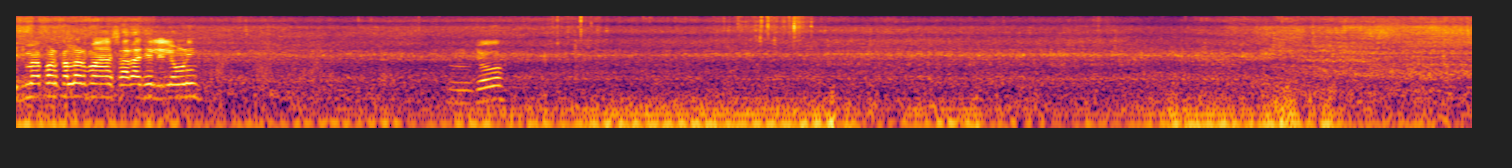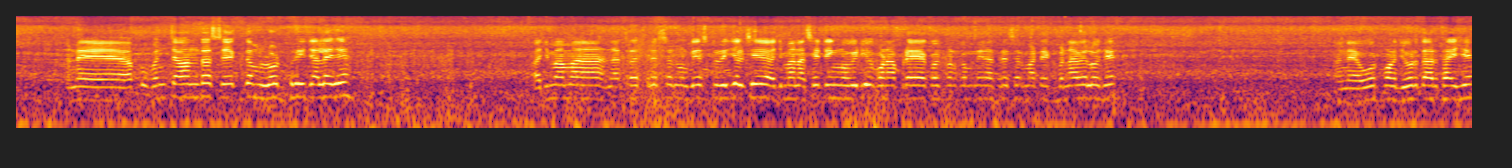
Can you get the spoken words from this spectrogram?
અજમા પણ કલરમાં સારા છે લીલવણી. જો અને આપણું પંચાવન દસ એકદમ લોડ ફ્રી ચાલે છે. અજમામાં નટરાજ થ્રેસરનું બેસ્ટ રિઝલ્ટ છે. અજમાના સેટિંગનો વીડિયો પણ આપણે કોઈ પણ કંપનીના થ્રેસર માટે એક બનાવેલો છે. અને ઓર પણ જોરદાર થાય છે.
